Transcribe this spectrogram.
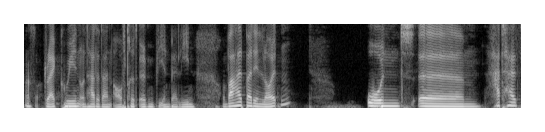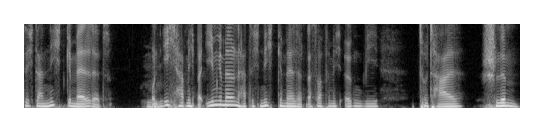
Ach so. Drag Queen und hatte da einen Auftritt irgendwie in Berlin und war halt bei den Leuten und ähm, hat halt sich da nicht gemeldet. Mhm. Und ich habe mich bei ihm gemeldet und er hat sich nicht gemeldet. Und das war für mich irgendwie total schlimm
